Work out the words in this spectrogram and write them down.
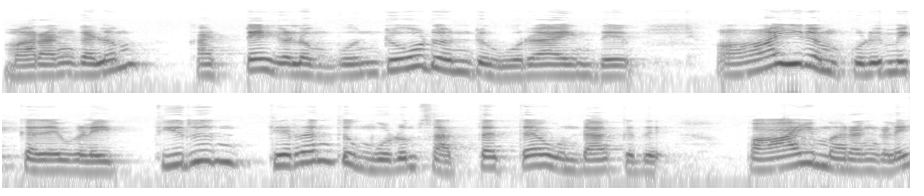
மரங்களும் கட்டைகளும் ஒன்றோடொன்று உராய்ந்து ஆயிரம் குடுமிக்கதவுகளை திரு திறந்து மூடும் சத்தத்தை உண்டாக்குது. பாய் மரங்களை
